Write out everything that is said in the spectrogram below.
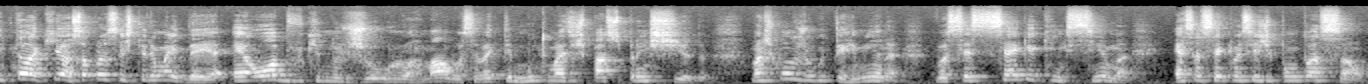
Então aqui, ó, só para vocês terem uma ideia, é óbvio que no jogo normal você vai ter muito mais espaço preenchido, mas quando o jogo termina, você segue aqui em cima essas sequências de pontuação.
